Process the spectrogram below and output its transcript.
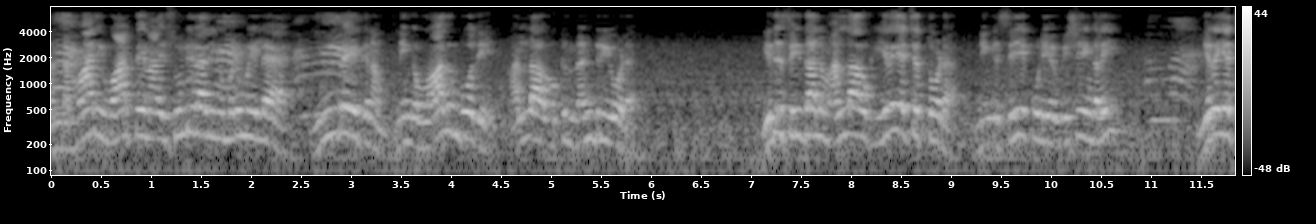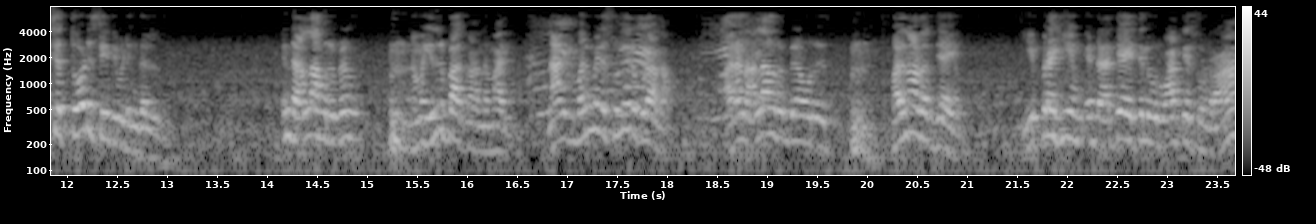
அந்த மாதிரி வார்த்தையை நாளைக்கு சொல்லிடாதீங்க மறுமையில. இன்றைய தினம் நீங்க வாழும் போதே அல்லாவுக்கு நன்றியோட எது செய்தாலும் அல்லாவுக்கு இரையச்சத்தோட நீங்க செய்யக்கூடிய விஷயங்களை இரையச்சத்தோடு செய்து விடுங்கள். என்று அல்லாஹ் நம்ம எதிர்பார்க்கலாம் அந்த மாதிரி. நாளைக்கு மறுமையில சொல்லிடக்கூடாதான் அதனால அல்லாஹ் ஒரு பதினாலு அத்தியாயம். இப்ராஹிம் என்ற அத்தியாயத்தில் ஒரு வார்த்தையை சொல்றான்.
